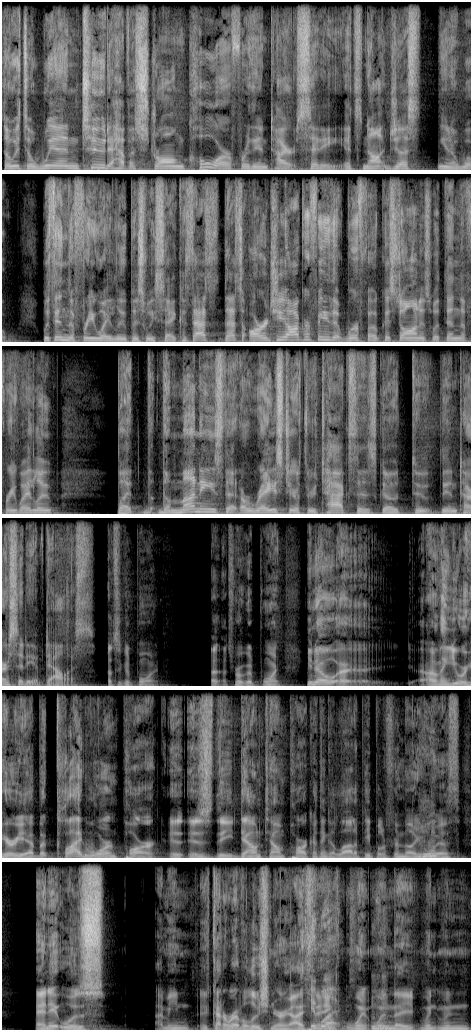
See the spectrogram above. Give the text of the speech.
So it's a win too to have a strong core for the entire city. It's not just, you know, what within the freeway loop as we say, because that's that's our geography that we're focused on is within the freeway loop. but th- the monies that are raised here through taxes go to the entire city of Dallas. That's a good point. That's a real good point. You know, uh, I don't think you were here yet, but Clyde Warren Park is, is the downtown park I think a lot of people are familiar Mm-hmm. with. And it was, I mean, it's kind of revolutionary, I think, was. Mm-hmm. when, when they when, when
